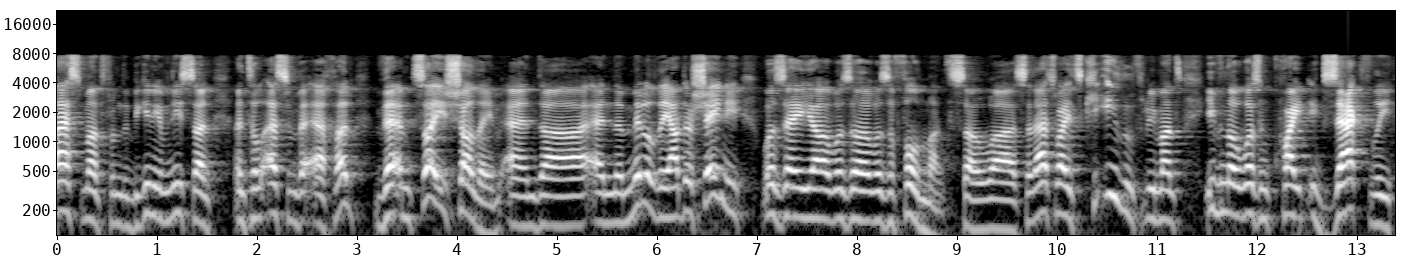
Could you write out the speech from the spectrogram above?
last month from the beginning of Nisan until Esrim ve'echad ve'emtzai shalem, and uh, and the middle of the Adar Sheni was a uh, was a was a full month. So uh, so that's why it's ki'ilu three months, even though it wasn't quite exactly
